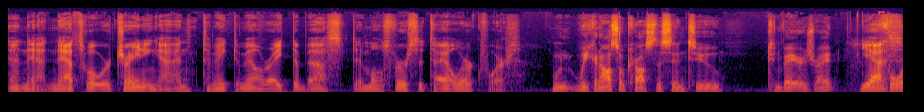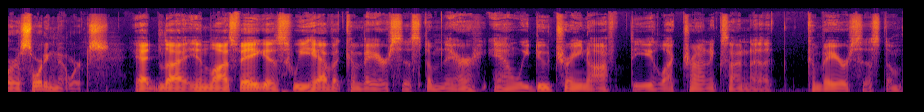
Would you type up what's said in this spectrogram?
and that. And that's what we're training on to make the millwright the best and most versatile workforce. We can also cross this into conveyors, right? Yes. For sorting networks. At, uh, in Las Vegas, we have a conveyor system there, and we do train off the electronics on the conveyor system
